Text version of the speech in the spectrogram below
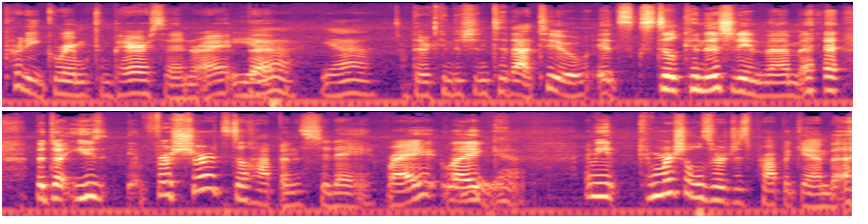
pretty grim comparison, right? But- yeah. They're conditioned to that too. It's still conditioning them, but don't use for sure. It still happens today, right? Like, yeah. I mean, commercials are just propaganda,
